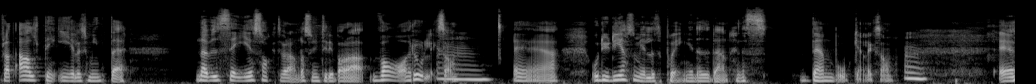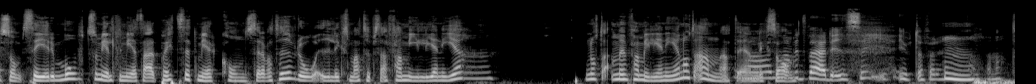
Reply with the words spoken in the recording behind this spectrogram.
För att allting är liksom inte, när vi säger saker till varandra så är inte det bara varor liksom. Mm. Eh, och det är ju det som är lite poängen i den, hennes, den boken liksom. Mm. Eh, som säger emot, som är lite mer så här, på ett sätt mer konservativ då i liksom att typ så här, familjen är något, men familjen är något annat än Mm. Ja, liksom. den har ett värde i sig utanför Mm. allt annat.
